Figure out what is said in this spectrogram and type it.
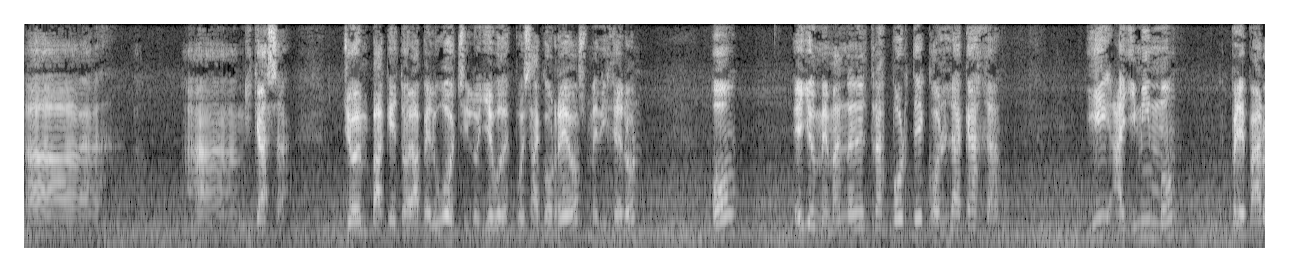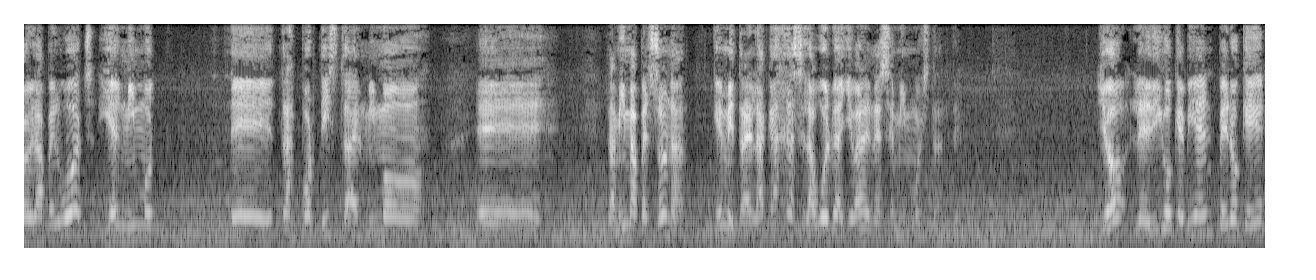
a, a mi casa, yo empaqueto el Apple Watch y lo llevo después a correos, me dijeron, o ellos me mandan el transporte con la caja y allí mismo preparo el Apple Watch y el mismo eh, transportista, el mismo, eh, la misma persona que me trae la caja se la vuelve a llevar en ese mismo instante. Yo le digo que bien, pero que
